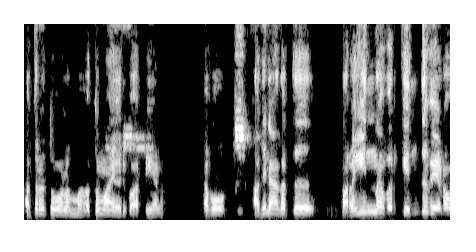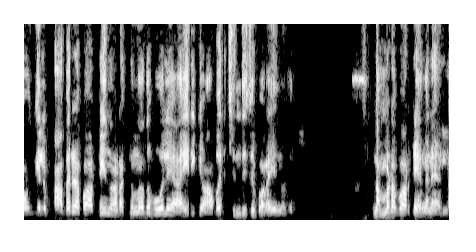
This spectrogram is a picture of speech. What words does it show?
അത്രത്തോളം മഹത്വമായ ഒരു പാർട്ടിയാണ്. അപ്പോ അതിനകത്ത് പറയുന്നവർക്ക് എന്ത് വേണമെങ്കിലും അവരെ പാർട്ടി നടക്കുന്നത് പോലെ ആയിരിക്കും അവർ ചിന്തിച്ച് പറയുന്നത്. നമ്മുടെ പാർട്ടി അങ്ങനെയല്ല.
